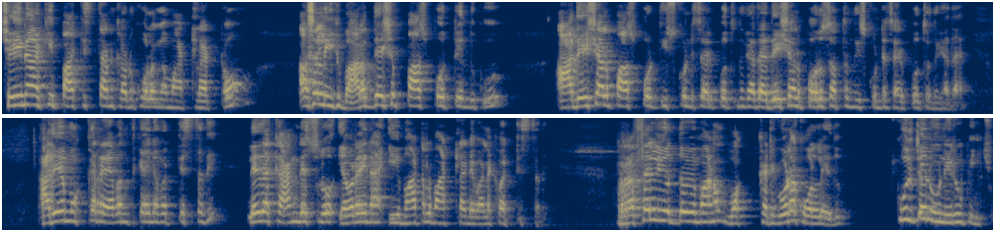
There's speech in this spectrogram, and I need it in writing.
చైనాకి పాకిస్తాన్కి అనుకూలంగా మాట్లాడటం. అసలు నీకు భారతదేశ పాస్పోర్ట్ ఎందుకు? ఆ దేశాల పాస్పోర్ట్ తీసుకుంటే సరిపోతుంది కదా ఆ దేశాల పౌరసత్వం తీసుకుంటే సరిపోతుంది కదా అదే మొక్క రేవంత్కైనా వర్తిస్తుంది? లేదా కాంగ్రెస్లో ఎవరైనా ఈ మాటలు మాట్లాడే వాళ్ళకి వర్తిస్తుంది? రఫేల్ యుద్ధ విమానం ఒక్కటి కూడా కూలలేదు. కూలితే నువ్వు నిరూపించు.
